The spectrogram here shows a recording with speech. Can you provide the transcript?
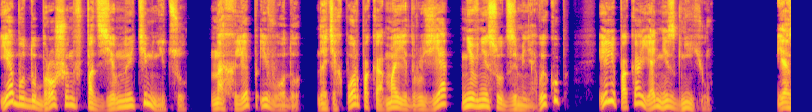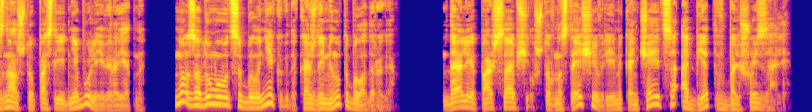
я буду брошен в подземную темницу на хлеб и воду до тех пор, пока мои друзья не внесут за меня выкуп или пока я не сгнию. Я знал, что последнее более вероятно, но задумываться было некогда, каждая минута была дорога. Далее Паш сообщил, что в настоящее время кончается обед в большой зале.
